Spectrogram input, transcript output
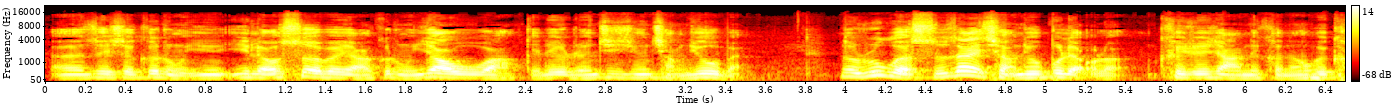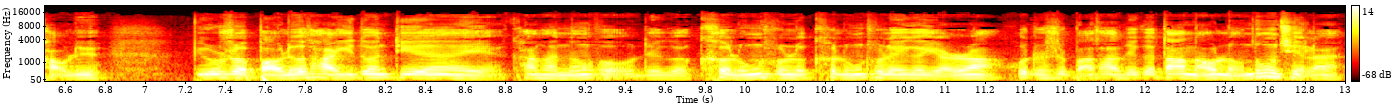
呃，这些各种医医疗设备啊，各种药物啊，给这个人进行抢救呗。那如果实在抢救不了了，科学家呢可能会考虑，比如说保留他一段 DNA，看看能否这个克隆出来克隆出来一个人啊，或者是把他这个大脑冷冻起来，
